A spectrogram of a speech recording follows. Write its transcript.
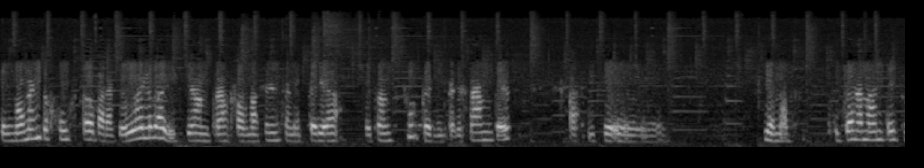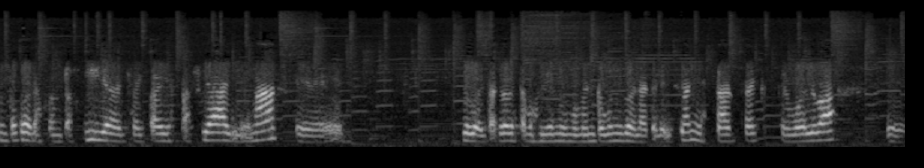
el momento justo para que vuelva hicieron transformaciones en la historia que son súper interesantes, así que, digamos, si son amantes un poco de la fantasía, del sci-fi espacial y demás, eh, de vuelta, creo que estamos viviendo un momento único de la televisión y Star Trek que vuelva eh,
